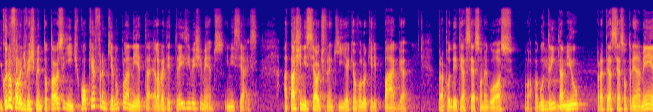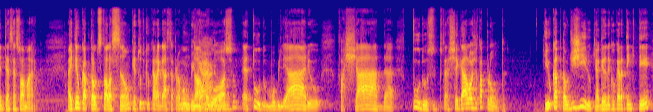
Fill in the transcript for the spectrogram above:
E quando eu falo de investimento total é o seguinte: qualquer franquia no planeta ela vai ter três investimentos iniciais a taxa inicial de franquia, que é o valor que ele paga para poder ter acesso ao negócio. Vamos lá, pagou uhum. 30 mil para ter acesso ao treinamento, ter acesso à marca. Aí tem o capital de instalação, que é tudo que o cara gasta para montar o negócio. É tudo, mobiliário, fachada, tudo. Chegar a loja está pronta. E o capital de giro, que é a grana que o cara tem que ter,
